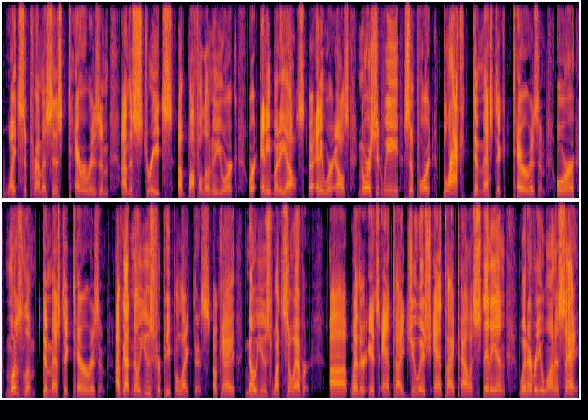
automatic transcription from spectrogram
white supremacist terrorism on the streets of Buffalo, New York, or anybody else, or anywhere else, nor should we support black domestic terrorism or Muslim domestic terrorism. I've got no use for people like this, okay? No use whatsoever uh, whether it's anti Jewish, anti Palestinian, whatever you want to say.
